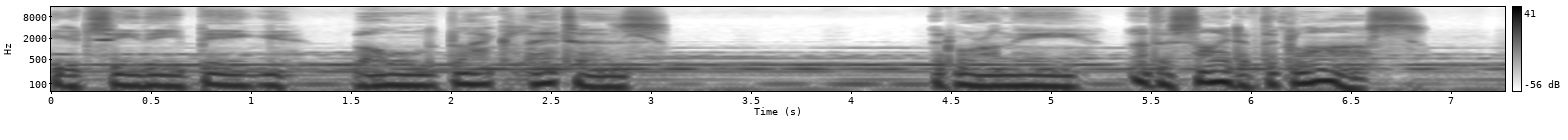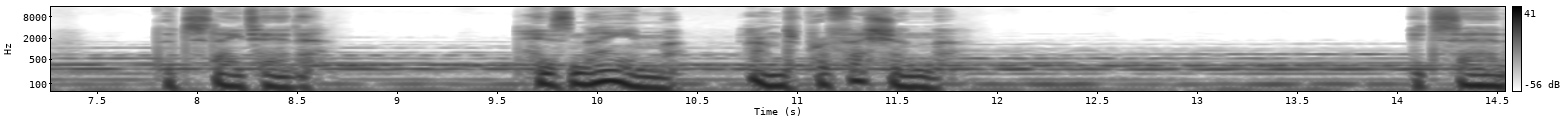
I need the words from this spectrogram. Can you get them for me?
You could see the big, bold black letters that were on the other side of the glass that stated his name and profession it said,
